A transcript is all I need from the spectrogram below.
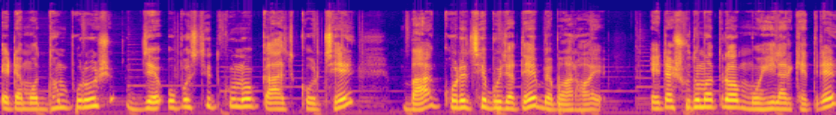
এটা মধ্যম পুরুষ যে উপস্থিত কোনো কাজ করছে বা করেছে বোঝাতে ব্যবহার হয়। এটা শুধুমাত্র মহিলার ক্ষেত্রে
